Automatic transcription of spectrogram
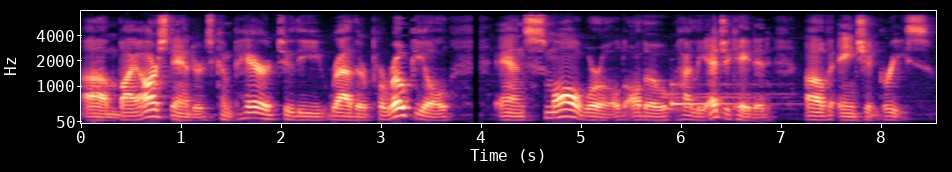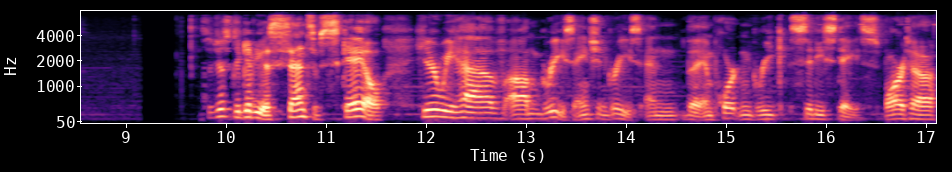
um, by our standards compared to the rather parochial and small world, although highly educated, of ancient Greece. So just to give you a sense of scale, here we have um, Greece, ancient Greece, and the important Greek city-states, Sparta,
